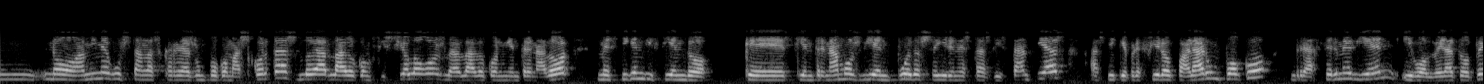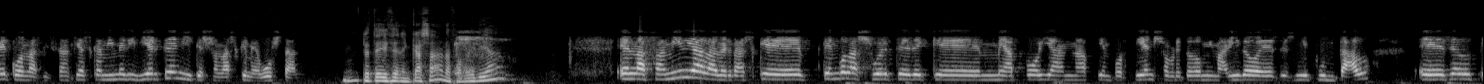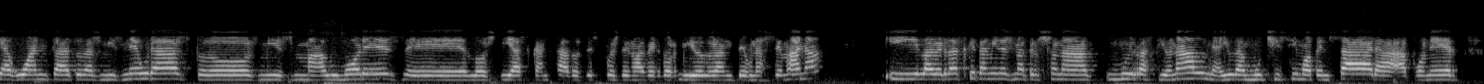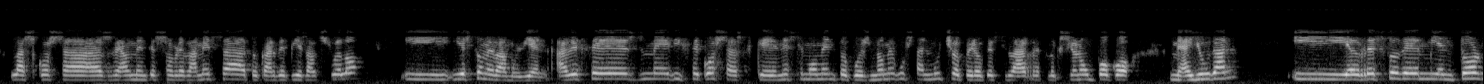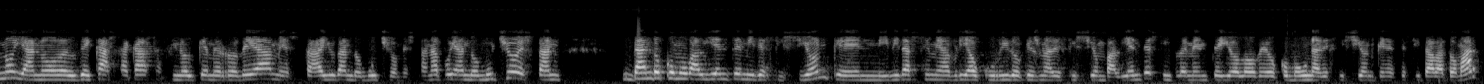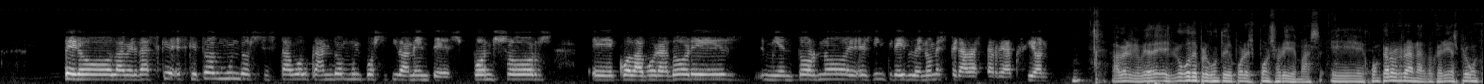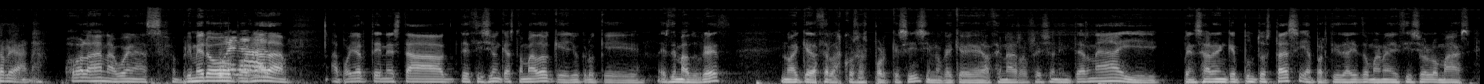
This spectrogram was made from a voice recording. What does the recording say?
no, a mí me gustan las carreras un poco más cortas. Lo he hablado con fisiólogos, lo he hablado con mi entrenador. Me siguen diciendo que si entrenamos bien puedo seguir en estas distancias, así que prefiero parar un poco, rehacerme bien y volver a tope con las distancias que a mí me divierten y que son las que me gustan. ¿Qué te dicen en casa, la familia? En la familia, la verdad es que tengo la suerte de que me apoyan al 100%, sobre todo mi marido es, es mi puntal, es el que aguanta todas mis neuras, todos mis malhumores, eh, los días cansados después de no haber dormido durante una semana. Y la verdad es que también es una persona muy racional, me ayuda muchísimo a pensar, a, a poner las cosas realmente sobre la mesa, a tocar de pies al suelo. Y, y, esto me va muy bien. A veces me dice cosas que en ese momento pues no me gustan mucho, pero que si las reflexiono un poco me ayudan. Y el resto de mi entorno, ya no el de casa a casa, sino el que me rodea, me está ayudando mucho, me están apoyando mucho, están dando como valiente mi decisión, que en mi vida se me habría ocurrido que es una decisión valiente, simplemente yo lo veo como una decisión que necesitaba tomar pero la verdad es que, es que todo el mundo se está volcando muy positivamente. Sponsors, eh, colaboradores, mi entorno, es increíble, no me esperaba esta reacción. A ver, luego te pregunto yo por sponsor y demás. Eh, Juan Carlos Granado, querías preguntarle a Ana. Hola Ana, buenas. Primero, buenas. pues nada, apoyarte en esta decisión que has tomado, que yo creo que es de madurez. No hay que hacer las cosas porque sí, sino que hay que hacer una reflexión interna y pensar en qué punto estás y a partir de ahí tomar una decisión lo más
